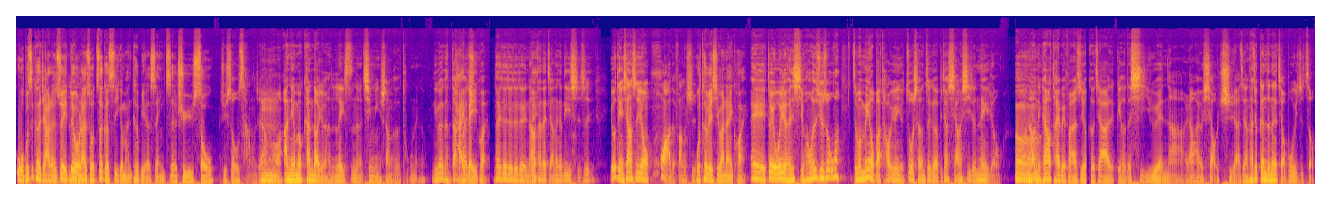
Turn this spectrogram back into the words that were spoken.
我不是客家人，所以对我来说，这个是一个蛮特别的声音，值得去收。去收藏这样哦、嗯啊，你有没有看到有很类似那《清明上河图》那个，里面有个很大块区块，对对对对。对，然后他在讲那个历史是有点像是用画的方式，我特别喜欢那一块。哎、对我也很喜欢，我就觉得说哇，怎么没有把桃园也做成这个比较详细的内容？嗯哦然后你看到台北反而是有客家结合的戏院呐、然后还有小吃啊，这样他就跟着那个脚步一直走。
